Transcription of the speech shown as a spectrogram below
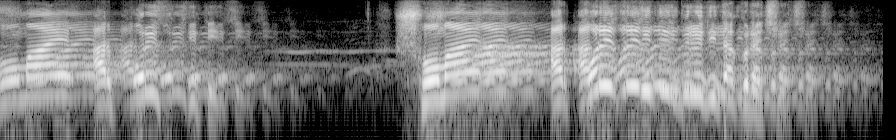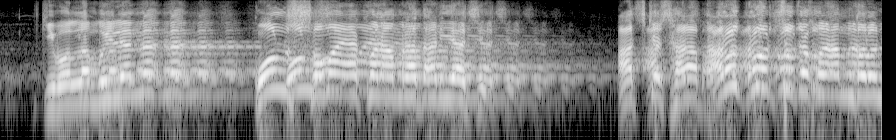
সময় আর পরিস্থিতি। সময় আর পরিস্থিতির বিরোধিতা করেছি। কি বললাম বুঝলেন না? কোন সময় এখন আমরা দাঁড়িয়ে আছি? আজকে সারা ভারতবর্ষ যখন আন্দোলন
